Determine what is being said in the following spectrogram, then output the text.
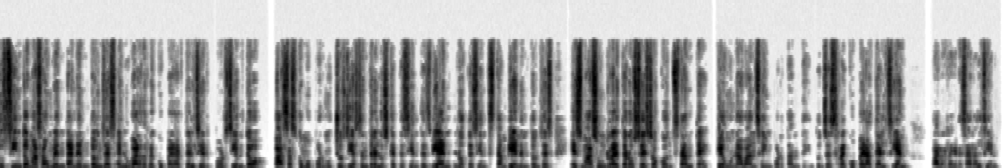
tus síntomas aumentan, entonces en lugar de recuperarte el 100%, pasas como por muchos días entre los que te sientes bien, no te sientes tan bien, entonces es más un retroceso constante que un avance importante. Entonces recupérate al 100 para regresar al 100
